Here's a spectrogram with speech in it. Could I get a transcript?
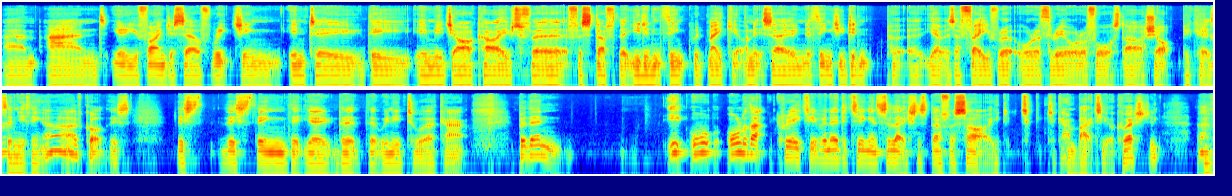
um, and you know you find yourself reaching into the image archives for for stuff that you didn't think would make it on its own the things you didn't put uh, you know as a favorite or a three or a four star shot because then you think oh I've got this this this thing that you know that that we need to work out. But then it, all, all of that creative and editing and selection stuff aside to, to come back to your question um,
